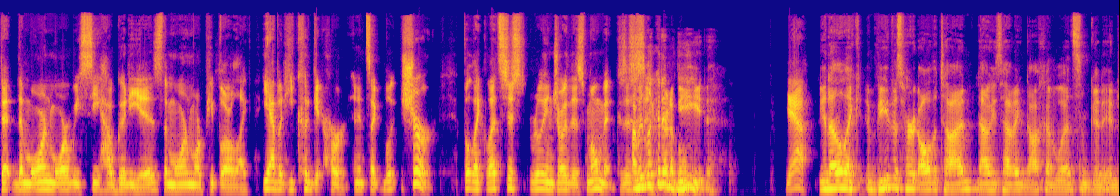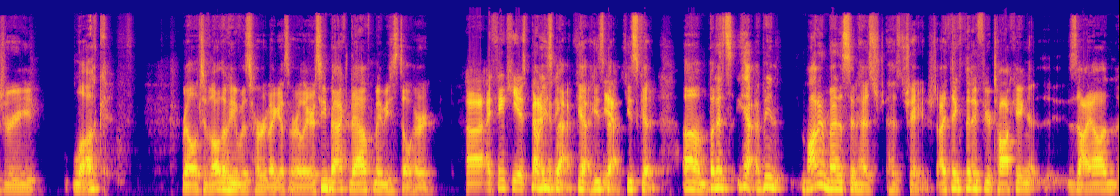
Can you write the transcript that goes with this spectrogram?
That the more and more we see how good he is, the more and more people are like, yeah, but he could get hurt. And it's like, well, sure, but like let's just really enjoy this moment because I mean, look incredible. at Embiid. Yeah, You know, like Embiid was hurt all the time. Now he's having knock on wood some good injury luck. Relative, although he was hurt, I guess earlier. Is he back now? Maybe he's still hurt. Uh, I think he is back. I he's back. Yeah, he's Yeah. back. He's good. Um, but it's yeah. I mean, modern medicine has has changed. I think that if you're talking Zion,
